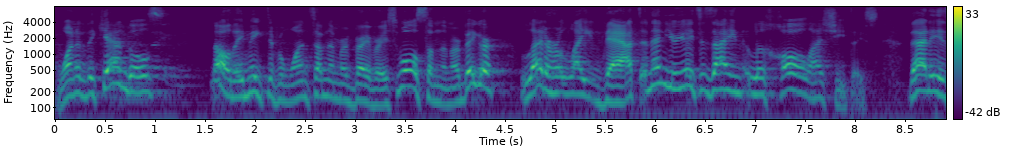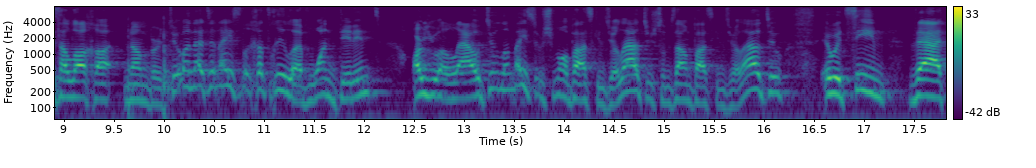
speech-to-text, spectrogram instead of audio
One of the candles no, they make different ones. Some of them are very, very small. Some of them are bigger. Let her light that, and then your Yitzhak Zayin lechol hashitas. That is halacha number two, and that's a nice lechatchila. If one didn't Are you allowed to? Lamais of Shmuel Paskins, you're allowed to. Zalman Paskins, you're allowed to. It would seem that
